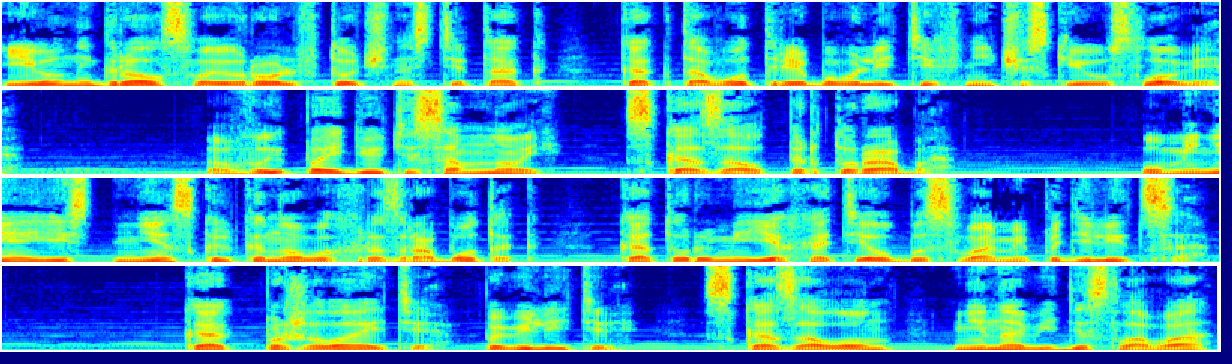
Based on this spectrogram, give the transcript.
и он играл свою роль в точности так, как того требовали технические условия. «Вы пойдете со мной», — сказал Пертураба. «У меня есть несколько новых разработок, которыми я хотел бы с вами поделиться». «Как пожелаете, повелитель», — сказал он, ненавидя слова,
